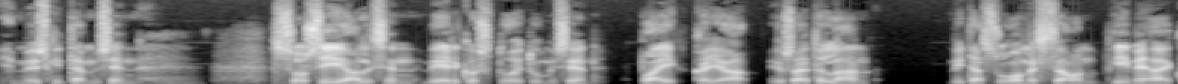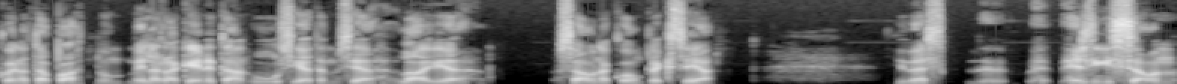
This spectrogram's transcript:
ja myöskin tämmöisen sosiaalisen verkostoitumisen paikka. Ja jos ajatellaan mitä Suomessa on viime aikoina tapahtunut. Meillä rakennetaan uusia tämmöisiä laajoja saunakomplekseja. Helsingissä on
